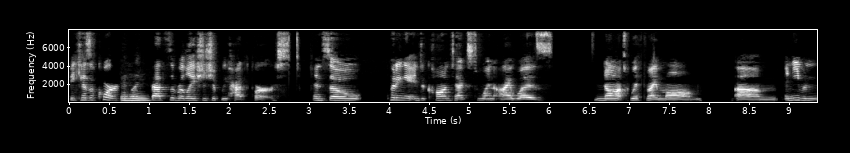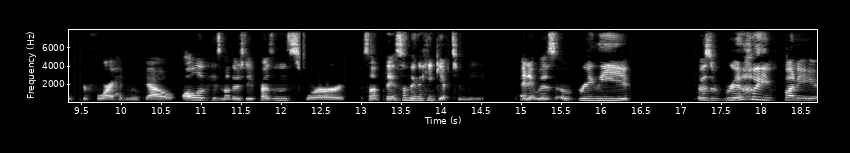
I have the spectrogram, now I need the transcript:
because of course like, Mhm. that's the relationship we had first. And so putting it into context when I was not with my mom um and even before I had moved out, all of his Mother's Day presents were something something that he gave to me. And it was a really it was really funny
